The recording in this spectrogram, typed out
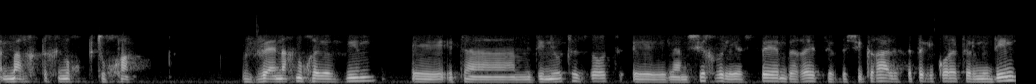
שמערכת החינוך פתוחה. ואנחנו חייבים את המדיניות הזאת אה, להמשיך וליישם ברצף, בשגרה, לספק לכל התלמידים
